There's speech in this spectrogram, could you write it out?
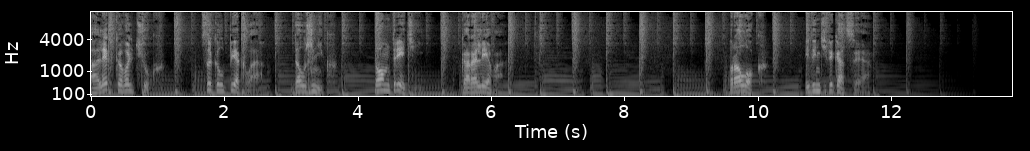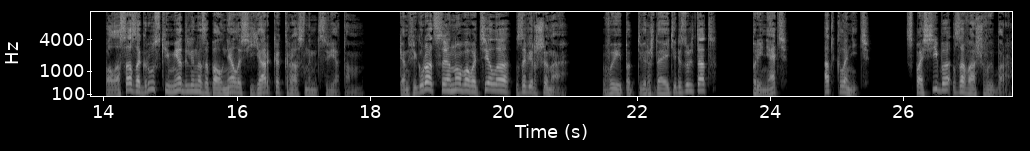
Олег Ковальчук. Цикл пекла. Должник. Том 3. Королева. Пролог. Идентификация. Полоса загрузки медленно заполнялась ярко-красным цветом. Конфигурация нового тела завершена. Вы подтверждаете результат? Принять? Отклонить. Спасибо за ваш выбор.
